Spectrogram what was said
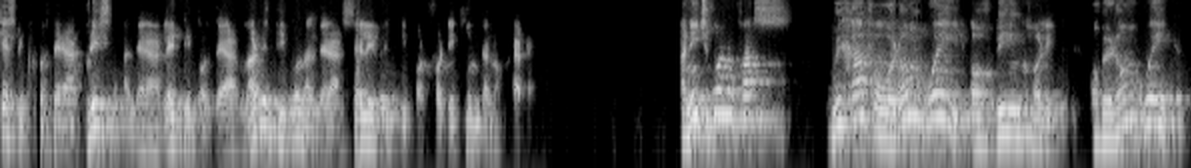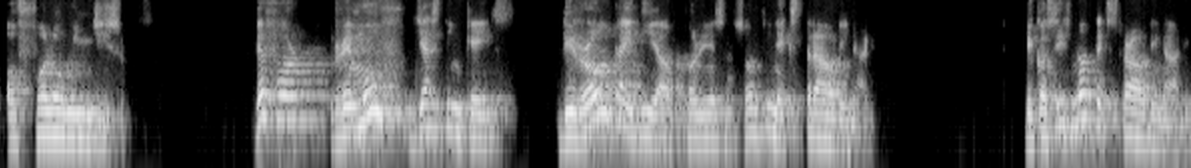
Yes, because there are priests and there are lay people, there are married people and there are celibate people for the kingdom of heaven. And each one of us, we have our own way of being holy, our own way of following Jesus. Therefore, remove, just in case, the wrong idea of holiness as something extraordinary. Because it's not extraordinary.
